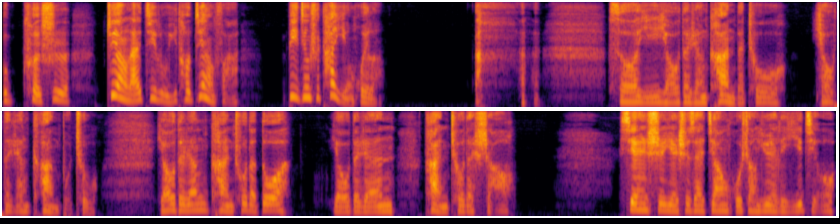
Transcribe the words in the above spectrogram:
呃，可是这样来记录一套剑法，毕竟是太隐晦了。哈 哈所以，有的人看得出，有的人看不出。有的人看出的多，有的人看出的少。仙师也是在江湖上阅历已久，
